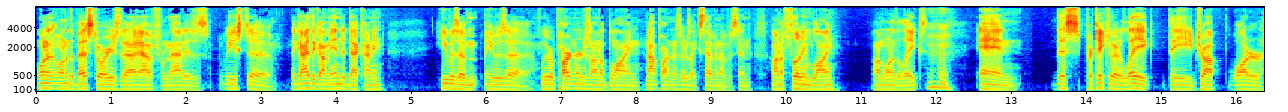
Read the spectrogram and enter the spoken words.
One of the, one of the best stories that I have from that is we used to the guy that got me into duck hunting. He was a he was a we were partners on a blind, not partners. There was like seven of us in on a floating blind on one of the lakes, Mhm. and this particular lake they drop water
